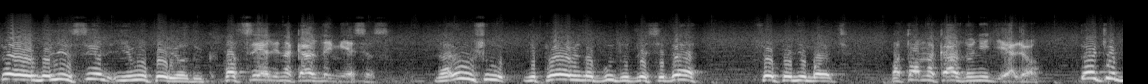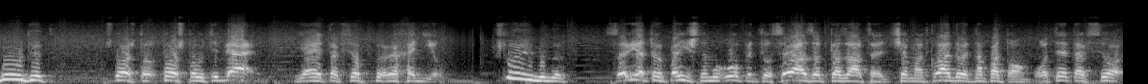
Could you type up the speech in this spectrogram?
Правильно, есть цель и его порядок. По цели на каждый месяц. Нарушу, неправильно буду для себя все понимать. Потом на каждую неделю. Так и будет. Что, что, то, что у тебя, я это все проходил. Что именно? Советую по личному опыту сразу отказаться, чем откладывать на потом. Вот это все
